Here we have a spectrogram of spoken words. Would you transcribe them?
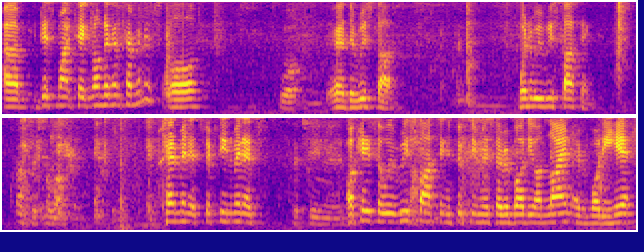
um, this might take longer than 10 minutes or What? uh, the restart? When are we restarting? After Salah. 10 minutes, 15 minutes? 15 minutes. Okay, so we're restarting in 15 minutes. Everybody online, everybody here.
